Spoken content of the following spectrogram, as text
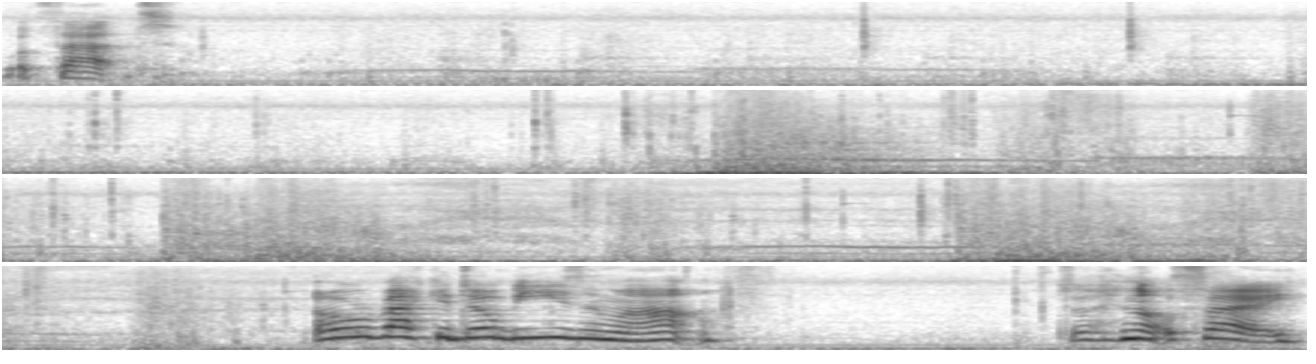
What's that? Oh, Rebecca, don't be using that. Did I not say?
